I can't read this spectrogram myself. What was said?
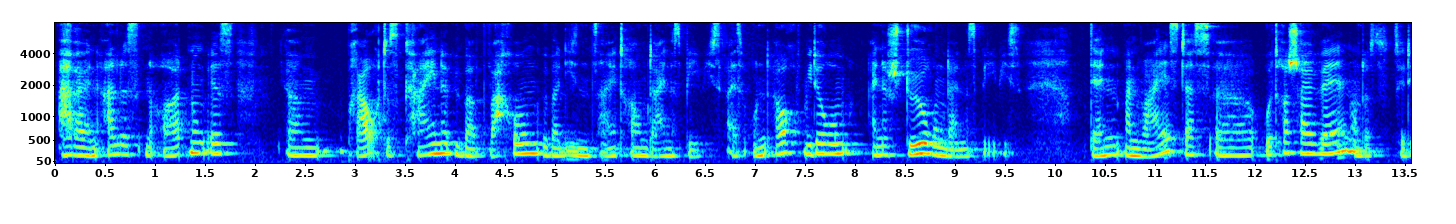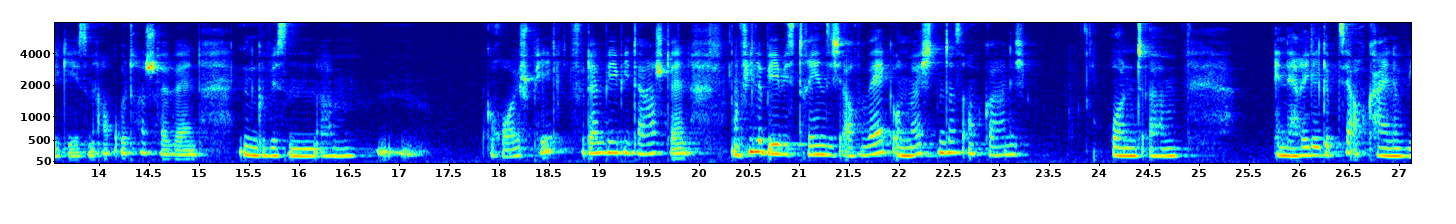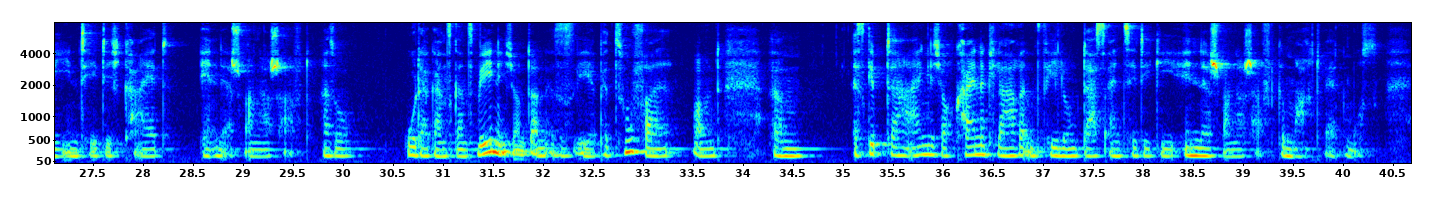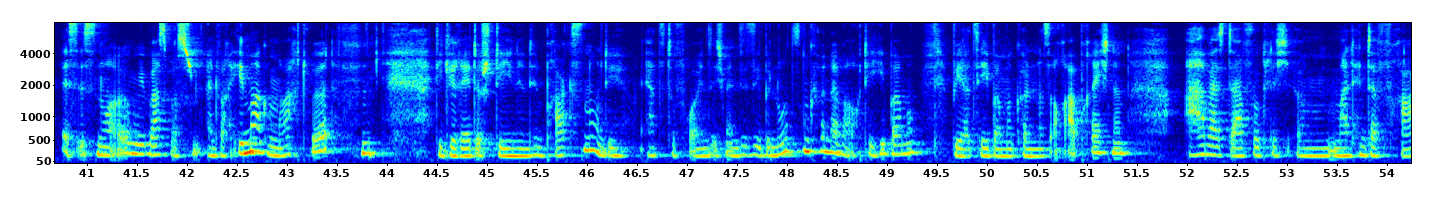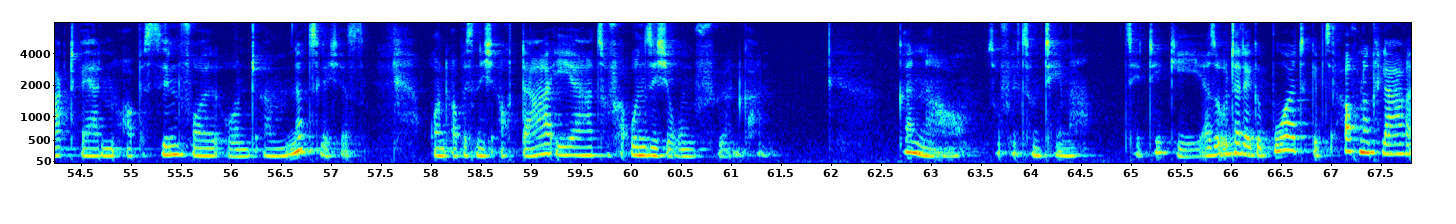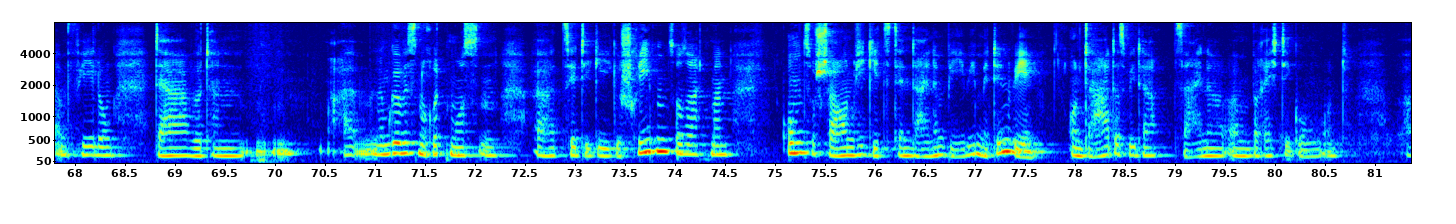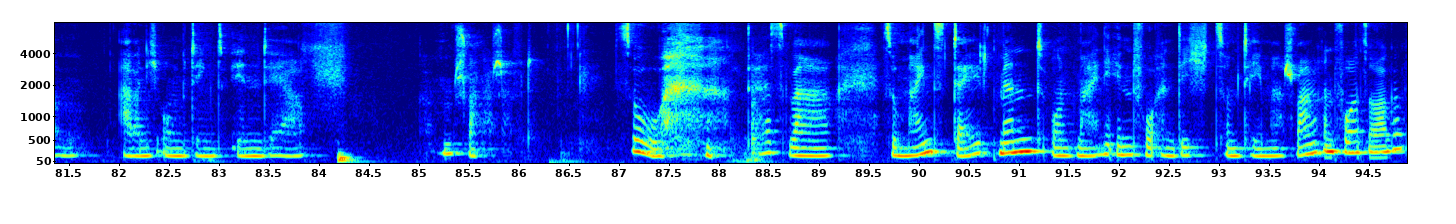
Aber wenn alles in Ordnung ist, ähm, braucht es keine Überwachung über diesen Zeitraum deines Babys. Also und auch wiederum eine Störung deines Babys. Denn man weiß, dass äh, Ultraschallwellen, und das CDG sind auch Ultraschallwellen, einen gewissen ähm, Geräuschpegel für dein Baby darstellen. Und viele Babys drehen sich auch weg und möchten das auch gar nicht. Und ähm, in der Regel gibt es ja auch keine Wehentätigkeit in der Schwangerschaft. Also oder ganz, ganz wenig und dann ist es eher per Zufall. Und ähm, es gibt da eigentlich auch keine klare Empfehlung, dass ein CTG in der Schwangerschaft gemacht werden muss. Es ist nur irgendwie was, was schon einfach immer gemacht wird. Die Geräte stehen in den Praxen und die Ärzte freuen sich, wenn sie sie benutzen können, aber auch die Hebamme. Wir als Hebamme können das auch abrechnen. Aber es darf wirklich ähm, mal hinterfragt werden, ob es sinnvoll und ähm, nützlich ist und ob es nicht auch da eher zu Verunsicherung führen kann. Genau, so viel zum Thema CTG. Also unter der Geburt gibt es auch eine klare Empfehlung. Da wird dann einem gewissen Rhythmus ein äh, CTG geschrieben, so sagt man, um zu schauen, wie geht es denn deinem Baby mit den Wehen. Und da hat es wieder seine ähm, Berechtigung und ähm, aber nicht unbedingt in der ähm, Schwangerschaft. So, das war so mein Statement und meine Info an dich zum Thema Schwangerenvorsorge.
